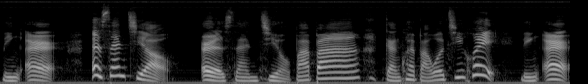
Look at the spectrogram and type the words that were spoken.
零二二三九二三九八八，赶快把握机会零二。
